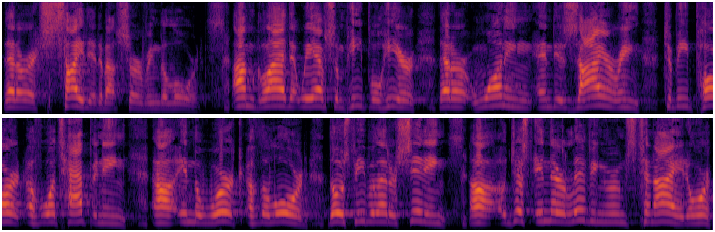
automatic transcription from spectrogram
that are excited about serving the Lord. I'm glad that we have some people here that are wanting and desiring to be part of what's happening uh, in the work of the Lord. Those people that are sitting uh, just in their living rooms tonight or,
